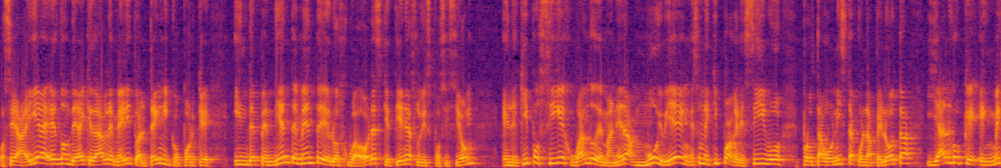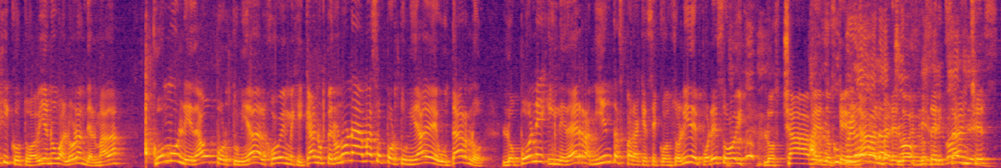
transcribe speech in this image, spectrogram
O sea, ahí es donde hay que darle mérito al técnico, porque independientemente de los jugadores que tiene a su disposición, el equipo sigue jugando de manera muy bien. Es un equipo agresivo, protagonista con la pelota y algo que en México todavía no valoran de Almada. ¿Cómo le da oportunidad al joven mexicano? Pero no nada más oportunidad de debutarlo. Lo pone y le da herramientas para que se consolide. Por eso hoy los Chávez, los Kevin a Álvarez, los, Eric. Sánchez.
